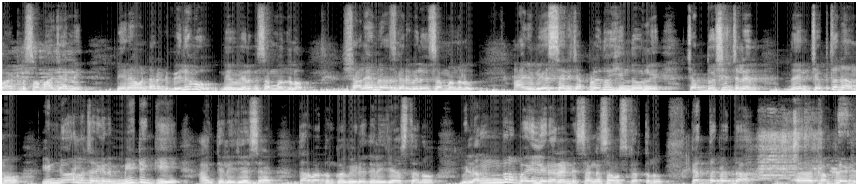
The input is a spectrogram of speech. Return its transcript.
పాటలు సమాజాన్ని నేనేమంటానంటే వెలుగు మేము వెలుగు సంబంధంలో. షలేం రాజు గారు వెలుగు సంబంధులు. ఆయన వేస్ట్ అని చెప్పలేదు హిందువుల్ని చెప్ దూషించలేదు. నేను చెప్తున్నాము ఇండోర్లో జరిగిన మీటింగ్కి ఆయన తెలియజేశాడు. తర్వాత ఇంకో వీడియో తెలియజేస్తాను. వీళ్ళందరూ బయలుదేరారండి సంఘ సంస్కర్తలు. పెద్ద పెద్ద కంప్లైంట్.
